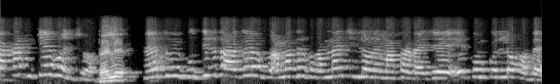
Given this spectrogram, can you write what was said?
কাকা ঠিকই বলছো। তাইলে? হ্যাঁ তুমি বুদ্ধিটা তো আগে আমাদের ভাবনায় ছিল না মাথাটায় যে এরকম করলে হবে।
